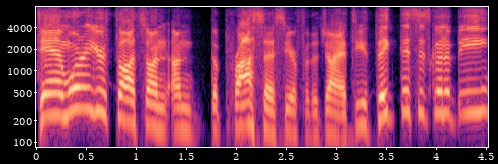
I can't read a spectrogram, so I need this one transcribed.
Dan, what are your thoughts on on the process here for the Giants? Do you think this is going to be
